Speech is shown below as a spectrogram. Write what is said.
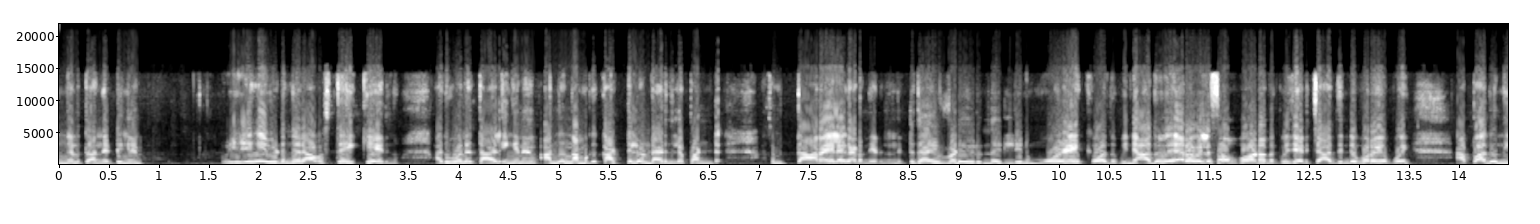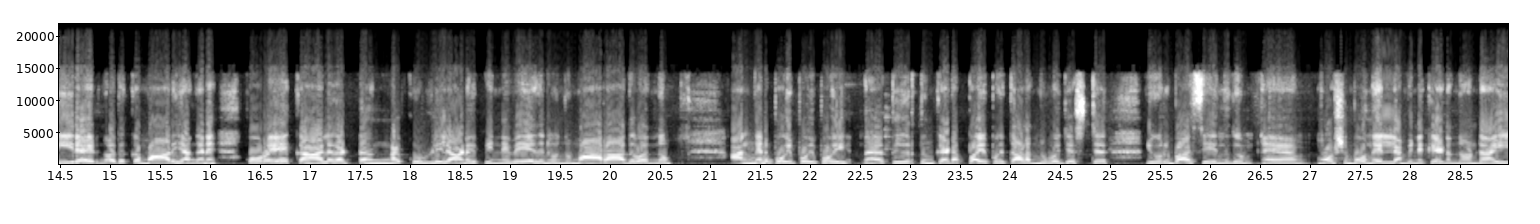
ഇങ്ങനെ തന്നിട്ട് ഇങ്ങനെ വിഴുങ്ങി വിടുന്ന ഒരു അവസ്ഥയൊക്കെയായിരുന്നു അതുപോലെ ഇങ്ങനെ അന്ന് നമുക്ക് കട്ടിലുണ്ടായിരുന്നില്ല പണ്ട്. തറയില കിടന്നിരുന്നു. എന്നിട്ട് ഇതാ ഇവിടെ ഒരു നെല്ലിന് മുഴയൊക്കെ വന്നു. പിന്നെ അത് വേറെ വല്ല സംഭവമാണെന്നൊക്കെ വിചാരിച്ചു അതിന്റെ പുറകെ പോയി. അപ്പം അത് നീരായിരുന്നു. അതൊക്കെ മാറി. അങ്ങനെ കുറേ കാലഘട്ടങ്ങൾക്കുള്ളിലാണ് പിന്നെ വേദന ഒന്നും മാറാതെ വന്നു. അങ്ങനെ പോയി പോയി പോയി തീർത്തും കിടപ്പായി പോയി. തളർന്നു പോയി. ജസ്റ്റ് യൂറിൻ പാസ് ചെയ്യുന്നതും മോശം പോകുന്നതും എല്ലാം പിന്നെ കിടന്നുകൊണ്ടായി.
